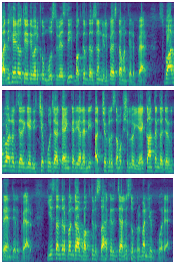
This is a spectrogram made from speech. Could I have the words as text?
పదిహేనవ తేదీ వరకు మూసివేసి భక్తుల దర్శనం నిలిపేస్తామని తెలిపారు. స్వామివార్లకు జరిగే నిత్య పూజా కైంకర్యాలన్నీ అర్చకుల సమక్షంలో ఏకాంతంగా జరుగుతాయని తెలిపారు. ఈ సందర్భంగా భక్తులు సహకరించాలని సుబ్రహ్మణ్యం కోరారు.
